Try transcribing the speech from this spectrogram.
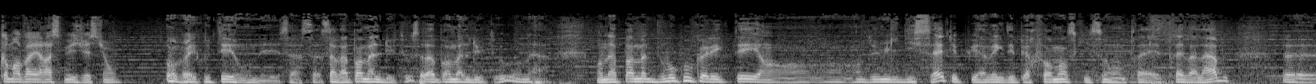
Comment va Erasmus Gestion? Bon bah écoutez, on est ça, ça ça va pas mal du tout, ça va pas mal du tout. On a on a pas mal beaucoup collecté en, en 2017 et puis avec des performances qui sont très très valables. Euh,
